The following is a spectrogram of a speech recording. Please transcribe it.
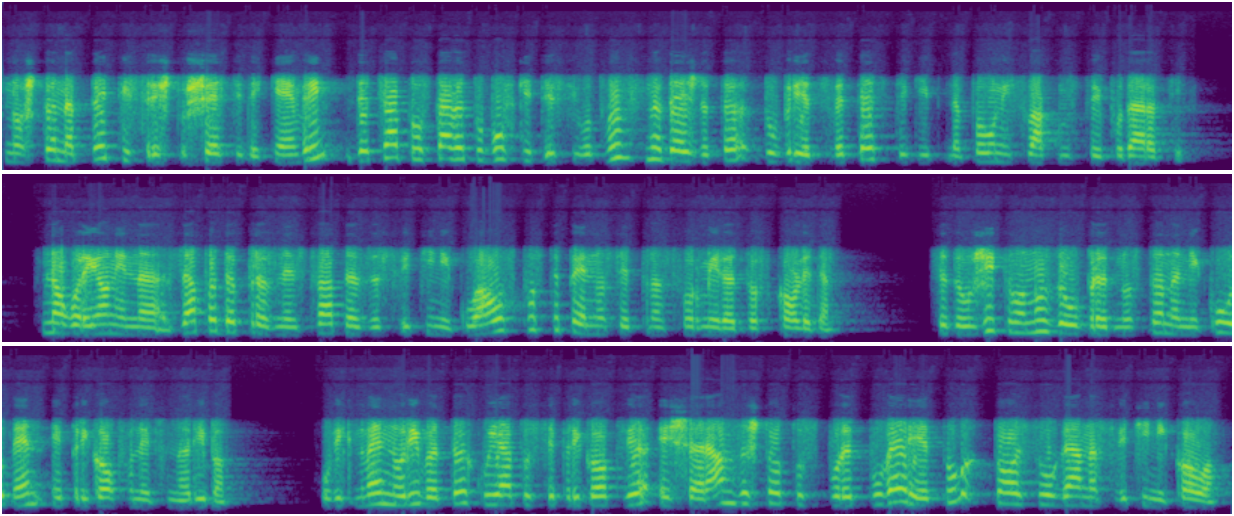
В нощта на 5 срещу 6 декември децата оставят обувките си отвън с надеждата добрият светец да ги напълни с лакомства и подаръци. В много райони на Запада празненствата за Свети Николаус постепенно се трансформират в коледа. Задължително за обредността на Никол ден е приготвянето на риба. Обикновено рибата, която се приготвя е шаран, защото според поверието той е слуга на Свети Никола –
